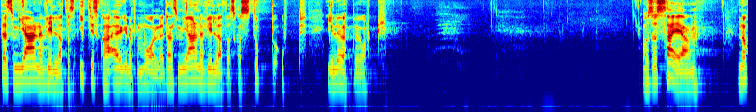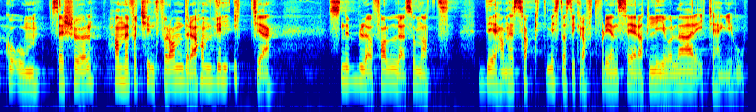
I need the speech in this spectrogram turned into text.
Den som gjerne vil at vi ikke skal ha øynene på målet, den som gjerne vil at vi skal stoppe opp i løpet vårt. Og så sier han noe om seg sjøl. Han er forkynt for andre. Han vil ikke snuble og falle, sånn at det han har sagt, mister sin kraft fordi en ser at liv og lære ikke henger i hop.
